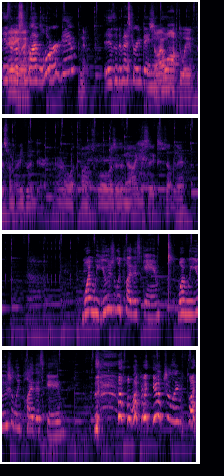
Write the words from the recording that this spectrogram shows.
Is it a survival horror game? No. Is it a Metroidvania? So I walked away with this one pretty good there. I don't know what the final score was. Is it nine to six or something there? When we usually play this game, when we usually play this game, when we usually play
